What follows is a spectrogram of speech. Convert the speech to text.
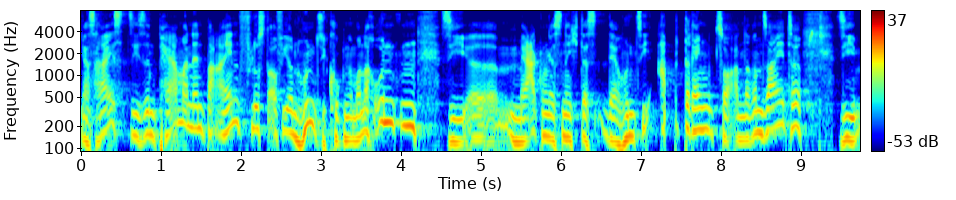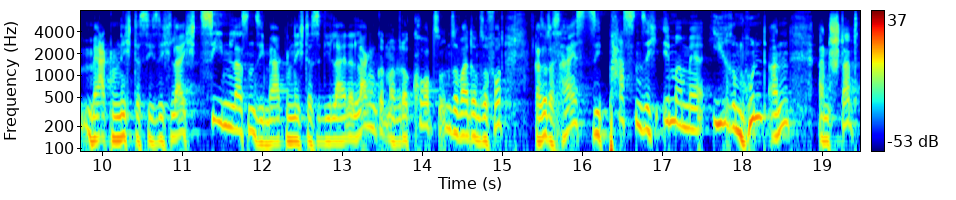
Das heißt, sie sind permanent beeinflusst auf ihren Hund. Sie gucken immer nach unten, sie äh, merken es nicht, dass der Hund sie abdrängt zur anderen Seite. Sie merken nicht, dass sie sich leicht ziehen lassen. Sie merken nicht, dass sie die Leine lang und mal wieder kurz und so weiter und so fort. Also das heißt, sie passen sich immer mehr ihrem Hund an, anstatt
